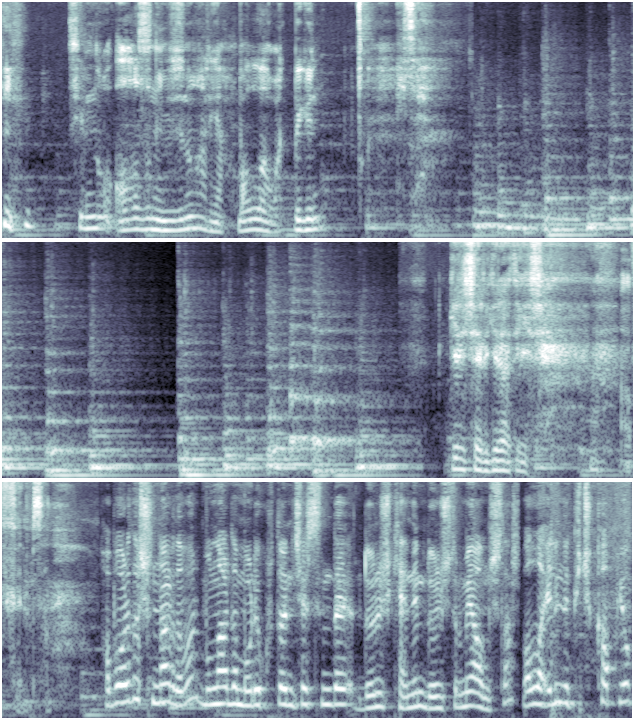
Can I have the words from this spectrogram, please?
Senin o ağzını yüzünü var ya. Vallahi bak bir gün... Cık, Neyse. Gir içeri gir hadi gir. Aferin sana. Ha bu arada şunlar da var. Bunlar da Moria kurtların içerisinde dönüş kendini dönüştürmeye almışlar. Valla elimde küçük kap yok.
